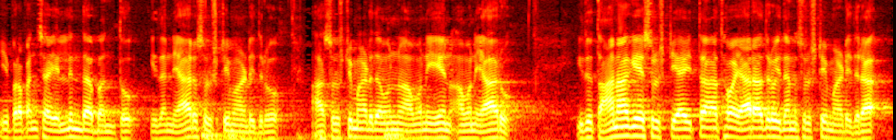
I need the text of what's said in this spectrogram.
ಈ ಪ್ರಪಂಚ ಎಲ್ಲಿಂದ ಬಂತು? ಇದನ್ನು ಯಾರು ಸೃಷ್ಟಿ ಮಾಡಿದರು? ಆ ಸೃಷ್ಟಿ ಮಾಡಿದವನು ಅವನು ಏನು, ಅವನು ಯಾರು? ಇದು ತಾನಾಗೇ ಸೃಷ್ಟಿಯಾಯಿತಾ ಅಥವಾ ಯಾರಾದರೂ ಇದನ್ನು ಸೃಷ್ಟಿ ಮಾಡಿದ್ರಾ?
